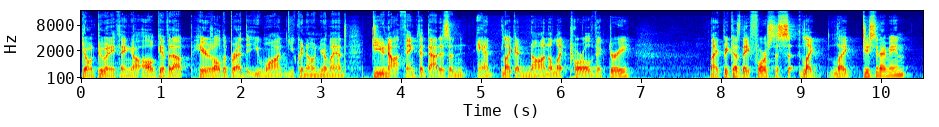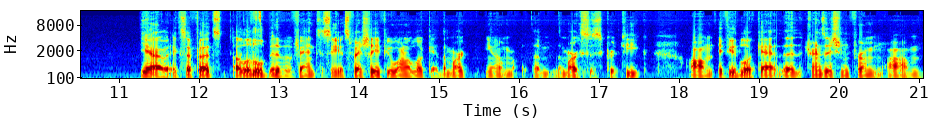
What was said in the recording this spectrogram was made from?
don't do anything. I'll, I'll give it up. Here's all the bread that you want. You can own your land. Do you not think that that is an like a non-electoral victory? Like because they forced us. Like like. Do you see what I mean? Yeah, except for that's a little bit of a fantasy, especially if you want to look at the mark, you know, the the Marxist critique. Um, if you look at the, the transition from um,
